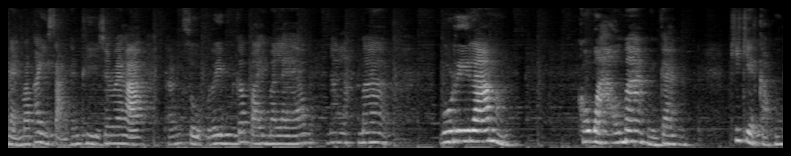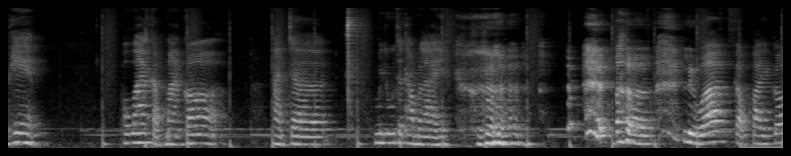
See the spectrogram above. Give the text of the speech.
ไหนๆมาภาคอีสานทั้งทีใช่ไหมคะ ทั้งสุรินทร์ก็ไปมาแล้ว น่ารักมาก บุรีรัมย์ก็ว้าวมากเหมือนกัน ขี้เกียจกลับกรุงเทพ เพราะว่ากลับมาก็อาจจะไม่รู้จะทำอะไร หรือว่ากลับไปก็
